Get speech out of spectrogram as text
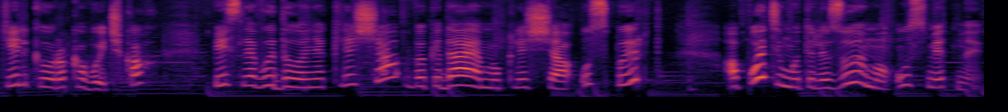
тільки у рукавичках. Після видалення кліща викидаємо кліща у спирт, а потім утилізуємо у смітник.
